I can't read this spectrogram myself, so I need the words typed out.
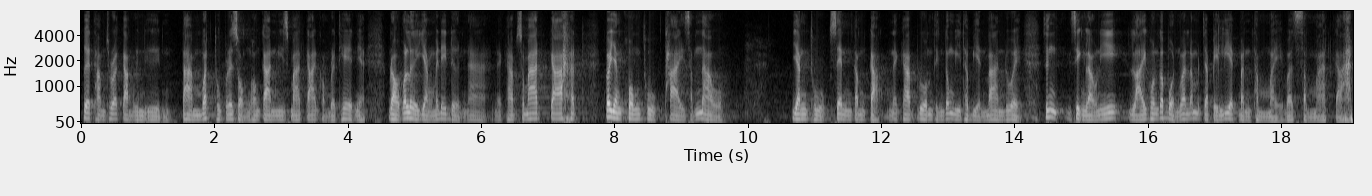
เพื่อทำธุรกรรมอื่น ๆ ตามวัตถุประสงค์ของการมีสมาร์ทการ์ดของประเทศเนี่ยเราก็เลยยังไม่ได้เดินหน้านะครับสมาร์ทการ์ดก็ยังคงถูกถ่ายสำเนา ยังถูกเซ็นกำกับนะครับ รวมถึงต้องมีทะเบียนบ้านด้วย ซึ่งสิ่งเหล่านี้หลายคนก็บ่นว่าแล้วมันจะไปเรียกมันทำไมว่าสมาร์ทการ์ด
